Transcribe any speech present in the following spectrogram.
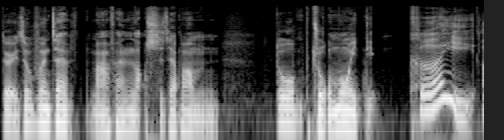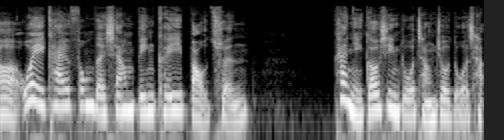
对，这部分再麻烦老师再帮我们多琢磨一点。可以，呃，未开封的香槟可以保存。看你高兴多长就多长，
